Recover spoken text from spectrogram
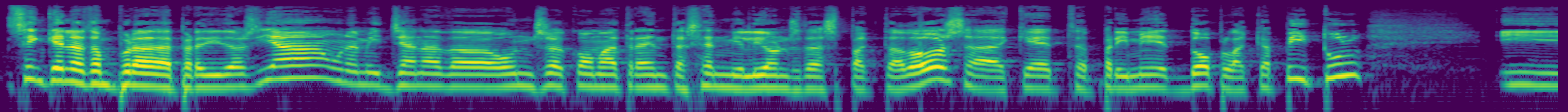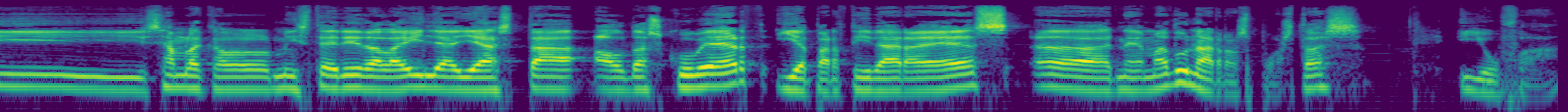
cinquena temporada de Perdidos ja, una mitjana de 11,37 milions d'espectadors a aquest primer doble capítol, i sembla que el misteri de la illa ja està al descobert i a partir d'ara és eh, anem a donar respostes i ho fa.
